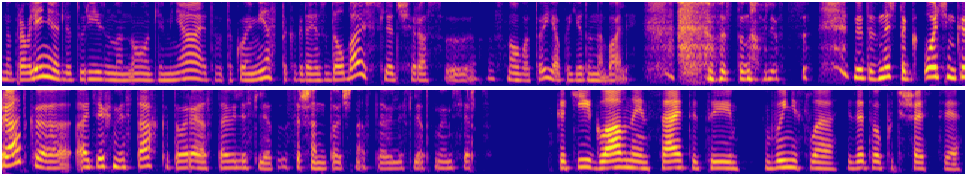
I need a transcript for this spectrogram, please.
направление для туризма, но для меня это вот такое место, когда я задолбаюсь в следующий раз э, снова, то я поеду на Бали восстанавливаться. Ну, это, знаешь, так очень кратко о тех местах, которые оставили след, совершенно точно оставили след в моем сердце. Какие главные инсайты ты вынесла из этого путешествия?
